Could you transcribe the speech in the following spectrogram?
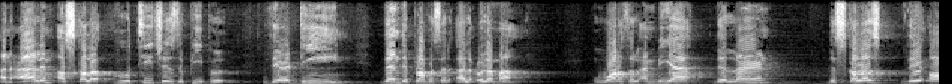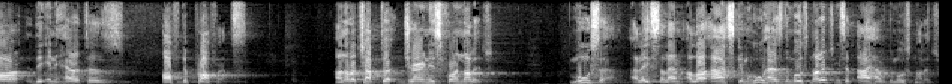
an alim, a scholar who teaches the people their deen. Then the Prophet said, Al ulama, warathul anbiya, they learn, the scholars, they are the inheritors of the prophets. Another chapter, journeys for knowledge. Musa, salam, Allah asked him, Who has the most knowledge? He said, I have the most knowledge.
